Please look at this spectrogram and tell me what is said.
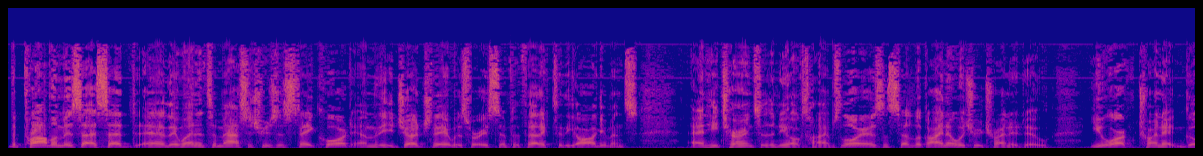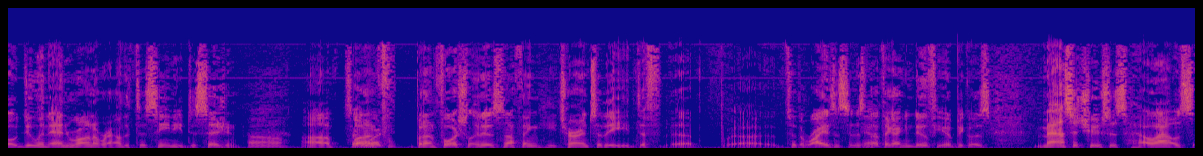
the problem is, I said, uh, they went into Massachusetts State Court, and the judge there was very sympathetic to the arguments. And he turned to the New York Times lawyers and said, Look, I know what you're trying to do. You are trying to go do an end run around the Tasini decision. Uh-huh. Uh, So but, unf- but unfortunately, there's nothing. He turned to the def- uh, uh, to the writers and said, "There's Yeah. nothing I can do for you because Massachusetts allows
